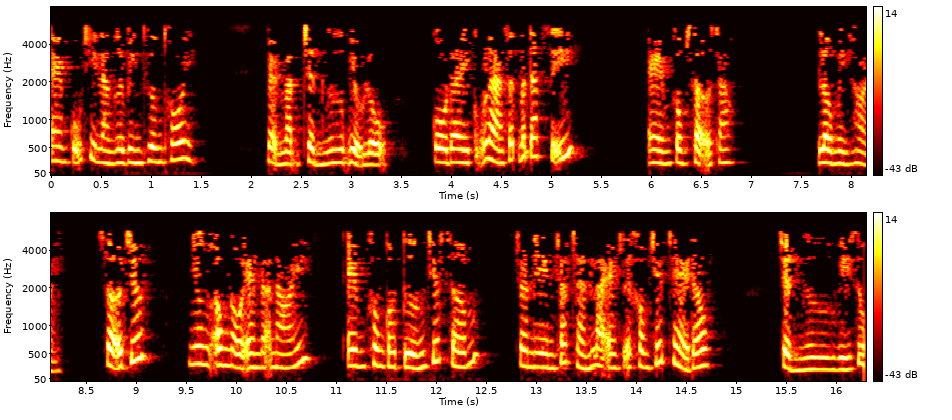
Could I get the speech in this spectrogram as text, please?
em cũng chỉ là người bình thường thôi. Vẻ mặt Trần Ngư biểu lộ, cô đây cũng là rất bất đắc sĩ. Em không sợ sao? Lầu mình hỏi, sợ chứ, nhưng ông nội em đã nói, em không có tướng chết sớm, cho nên chắc chắn là em sẽ không chết trẻ đâu. Trần Ngư ví dụ,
